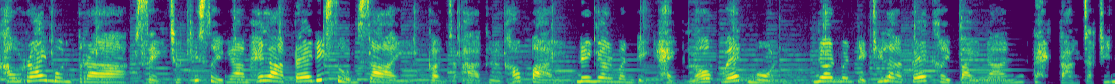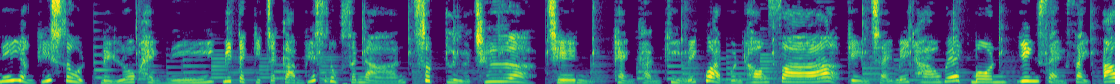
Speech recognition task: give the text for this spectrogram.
เขาไร้มนตราเสกชุดที่สวยงามให้ลาเต้ได้สวมใส่ ก่อนจะพาเธอเข้าไปในงานวันเด็กแห่งโลกเวทมนต์ งานวันเด็กที่ลาเต้เคยไปนั้น แตกต่างจากที่นี่อย่างที่สุด ในโลกแห่งนี้มีแต่กิจกรรมที่สนุกสนาน สุดเหลือเชื่อ เช่น แข่งขันขี่ไม้กวาดบนท้องฟ้า เกมใช้ไม้เท้าเวทมนต์ยิงแสงใส่เป้า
